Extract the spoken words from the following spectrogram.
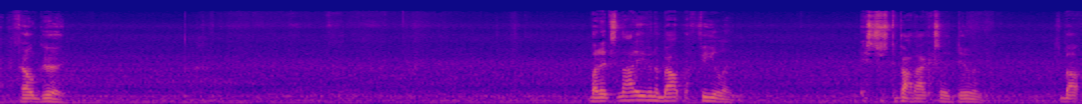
It felt good. But it's not even about the feeling. It's just about actually doing it. It's about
